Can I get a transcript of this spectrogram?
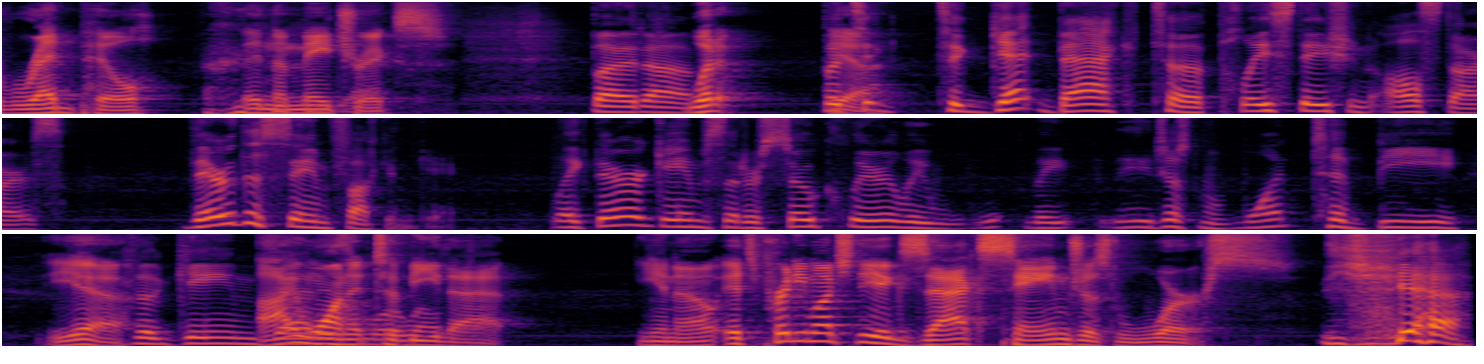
red pill in the Matrix. But um, What? But yeah. to to get back to PlayStation All Stars, they're the same fucking game. Like there are games that are so clearly they they just want to be yeah. the game. I want it to be that. You know, it's pretty much the exact same, just worse. Yeah,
